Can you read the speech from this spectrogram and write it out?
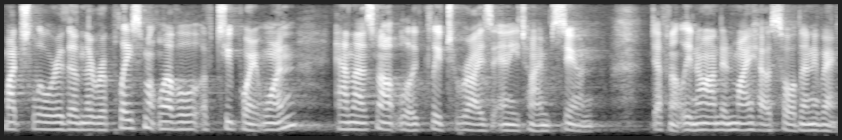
much lower than the replacement level of 2.1, and that's not likely to rise anytime soon. Definitely not in my household, anyway.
